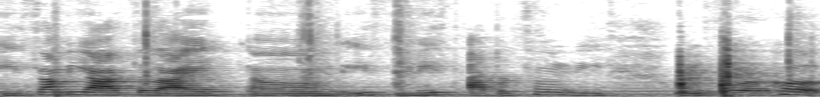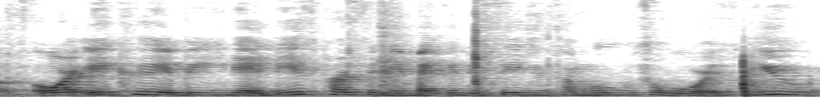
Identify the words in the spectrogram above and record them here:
And some of y'all feel like um it's missed opportunity with four cups. Or it could be that this person didn't make a decision to move towards you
